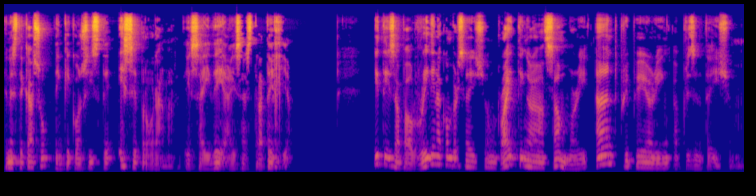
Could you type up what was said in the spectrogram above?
en este caso, en qué consiste ese programa, esa idea, esa estrategia? It is about reading a conversation, writing a summary, and preparing a presentation.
